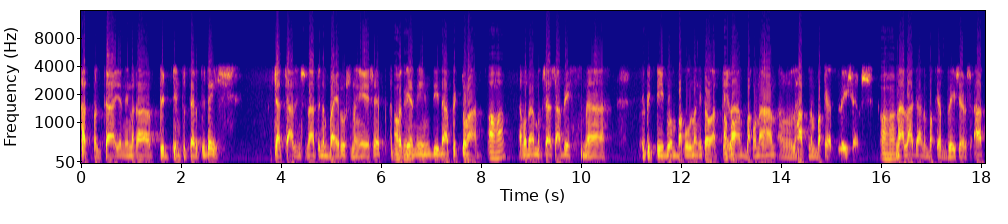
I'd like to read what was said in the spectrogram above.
At pagka yan ay naka 15 to 30 days, challenge natin ng virus ng ASF. At pag Okay. yan ay hindi naapektuhan, Aha. ako na magsasabi na epektibo ang bakunang ito at kailangan bakunahan ang lahat ng backyard racers Aha. na alaga ng backyard racers at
